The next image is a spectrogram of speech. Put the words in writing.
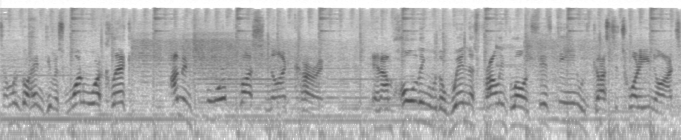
So I'm gonna go ahead and give us one more click. I'm in four plus knot current, and I'm holding with a wind that's probably blowing 15 with gusts to 20 knots.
